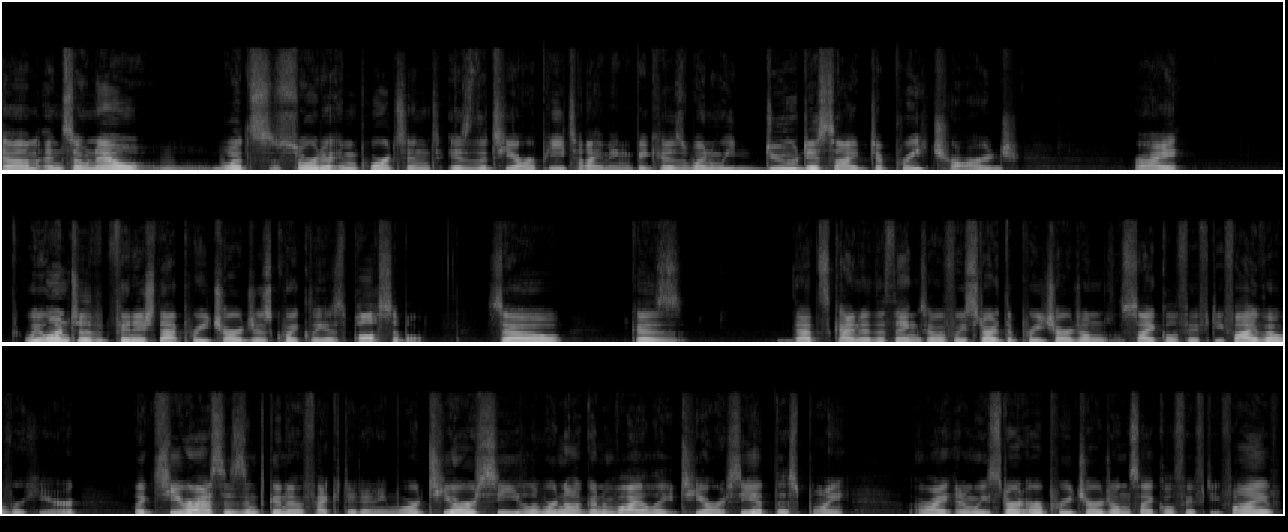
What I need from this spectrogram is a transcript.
Um, and so now what's sort of important is the TRP timing, because when we do decide to pre-charge, right, we want to finish that pre-charge as quickly as possible. So, because that's kind of the thing. So if we start the pre-charge on cycle 55 over here, like TRAS isn't going to affect it anymore. TRC, we're not going to violate TRC at this point. All right, and we start our pre-charge on cycle 55,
